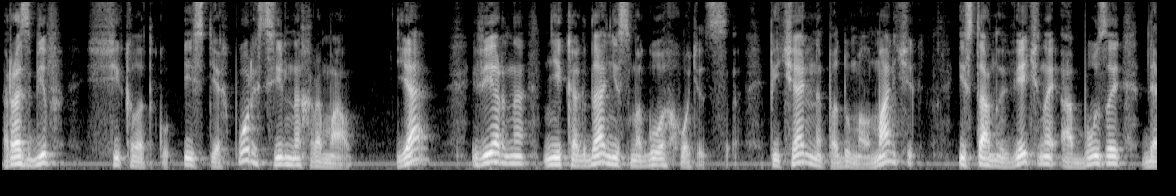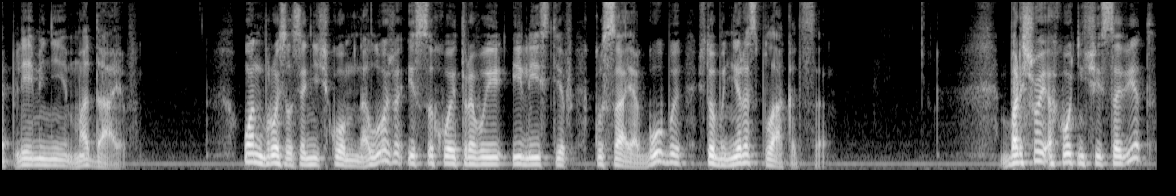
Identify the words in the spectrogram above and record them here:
разбив щиколотку и с тех пор сильно хромал. Я, верно, никогда не смогу охотиться, печально подумал мальчик и стану вечной обузой для племени Мадаев. Он бросился ничком на ложе из сухой травы и листьев, кусая губы, чтобы не расплакаться. Большой охотничий совет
